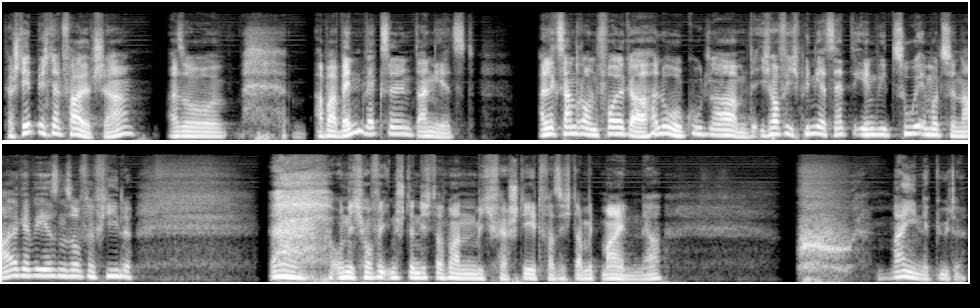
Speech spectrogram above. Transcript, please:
versteht mich nicht falsch, ja? Also, aber wenn wechseln, dann jetzt. Alexandra und Volker, hallo, guten Abend. Ich hoffe, ich bin jetzt nicht irgendwie zu emotional gewesen, so für viele. Und ich hoffe inständig, dass man mich versteht, was ich damit meine, ja. Meine Güte.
